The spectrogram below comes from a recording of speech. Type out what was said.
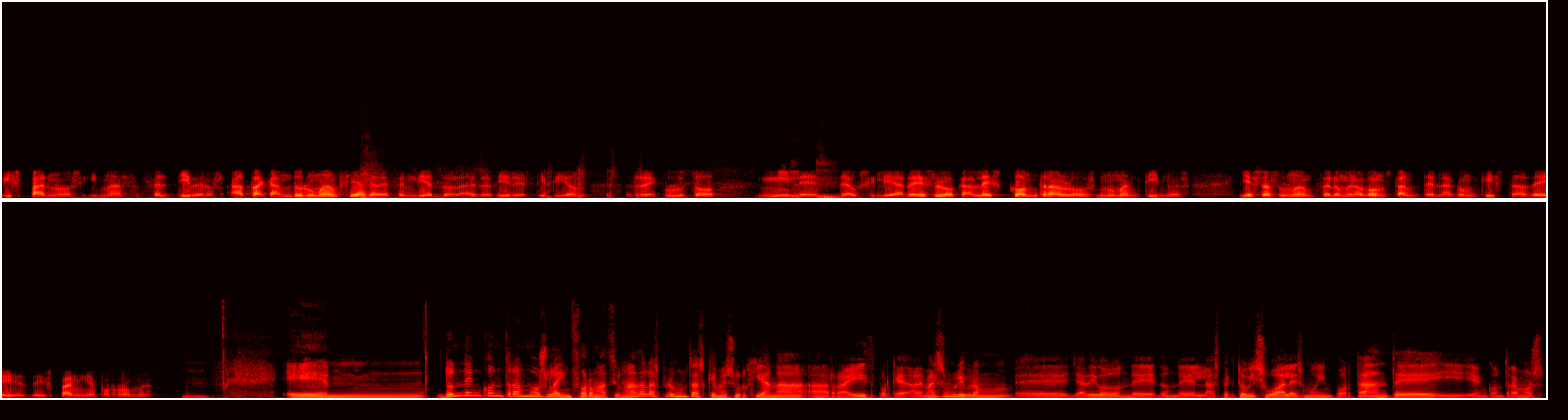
hispanos y más celtíberos atacando Numancia que defendiéndola. Es decir, Escipión reclutó miles de auxiliares locales contra los numantinos. Y eso es un fenómeno constante, la conquista de, Hispania por Roma. Mm. Em, ¿Dónde encontramos la información? Una de las preguntas que me surgían a, raíz, porque además es un libro, eh, ya digo, donde, donde el aspecto visual es muy importante y encontramos,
